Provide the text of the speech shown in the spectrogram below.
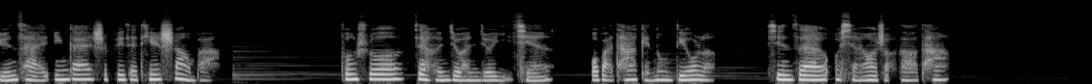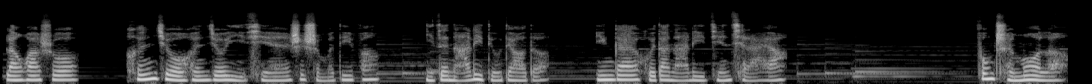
云彩应该是飞在天上吧？风说，在很久很久以前，我把它给弄丢了。现在我想要找到它。兰花说，很久很久以前是什么地方？你在哪里丢掉的？应该回到哪里捡起来啊？风沉默了，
